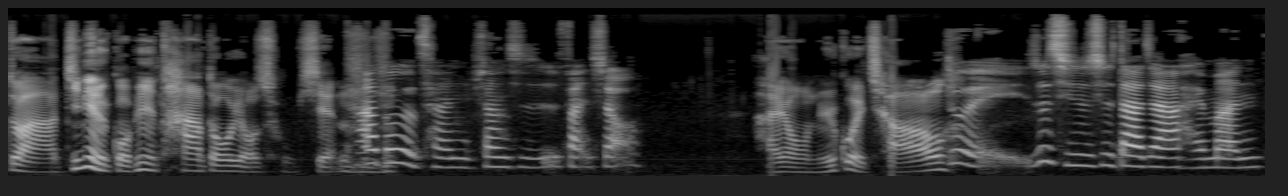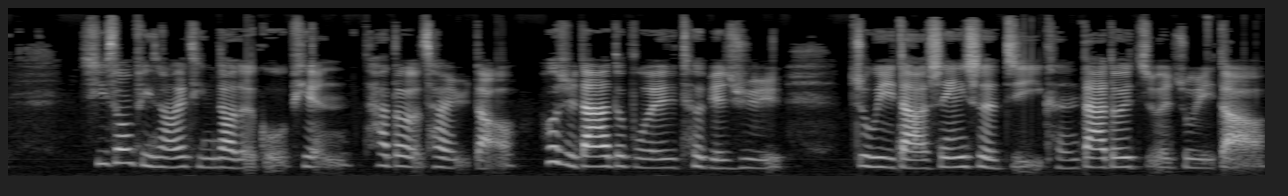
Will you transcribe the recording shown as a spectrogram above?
对啊，今年的国片他都有出现，他都有参与，像是返校。还有女鬼桥，对，这其实是大家还蛮稀松平常会听到的国片，他都有参与到。或许大家都不会特别去注意到声音设计，可能大家都会只会注意到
